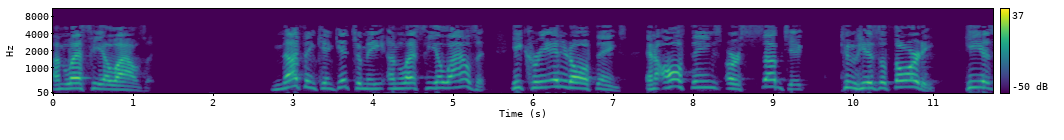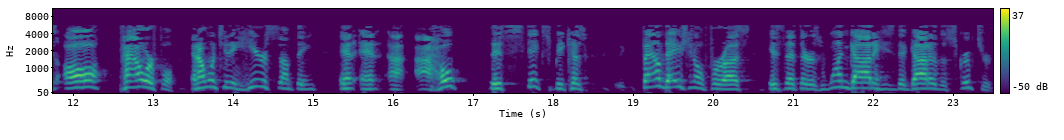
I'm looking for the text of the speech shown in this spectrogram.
unless He allows it. Nothing can get to me unless He allows it. He created all things, and all things are subject to His authority. He is all powerful. And I want you to hear something, and, and I, I hope this sticks because foundational for us is that there's one God and He's the God of the Scriptures.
